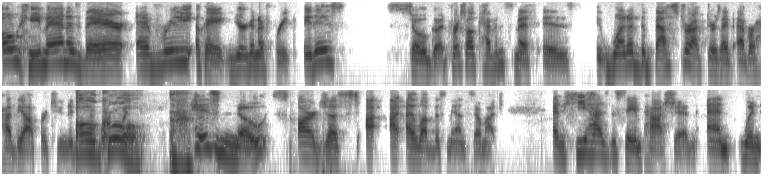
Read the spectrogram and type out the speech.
Oh, He Man is there every. Okay, you're gonna freak. It is so good. First of all, Kevin Smith is one of the best directors I've ever had the opportunity. Oh, to work cool. With. His notes are just. I, I love this man so much, and he has the same passion. And when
